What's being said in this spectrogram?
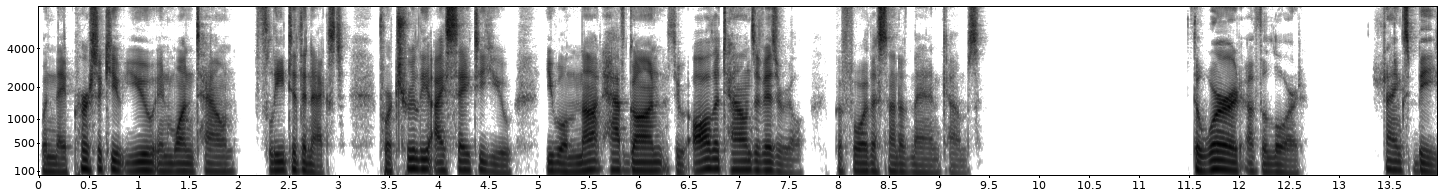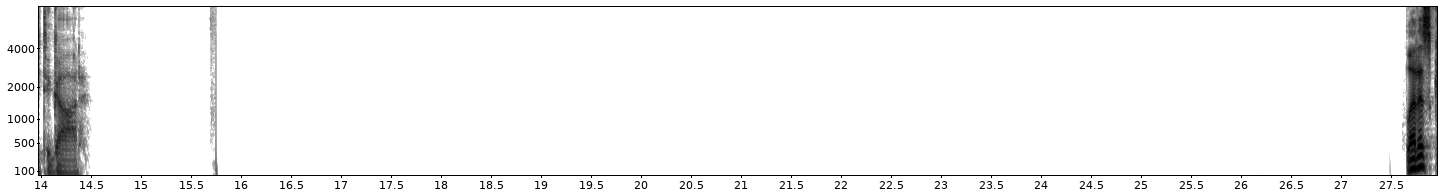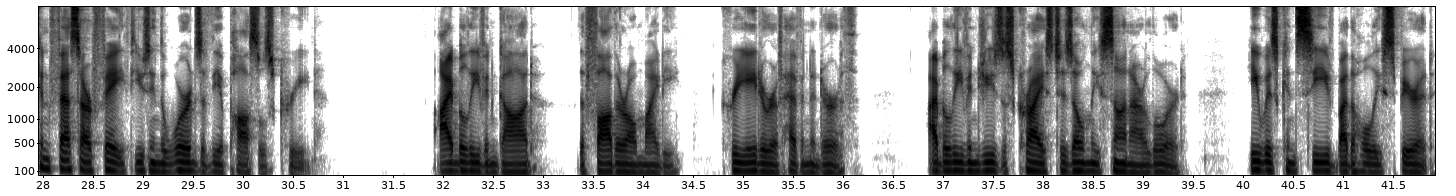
When they persecute you in one town, flee to the next. For truly I say to you, you will not have gone through all the towns of Israel before the Son of Man comes. The word of the Lord. Thanks be to God. Let us confess our faith using the words of the Apostles' Creed. I believe in God, the Father Almighty, creator of heaven and earth. I believe in Jesus Christ, his only Son, our Lord. He was conceived by the Holy Spirit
